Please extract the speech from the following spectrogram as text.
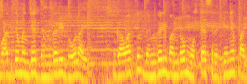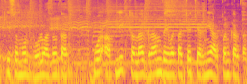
वाद्य म्हणजे धनगरी ढोल आहे. गावातील धनगरी बांधव मोठ्या श्रद्धेने पालखीसमोर ढोल वाजवतात व आपली कला ग्रामदैवताच्या चरणी अर्पण करतात.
